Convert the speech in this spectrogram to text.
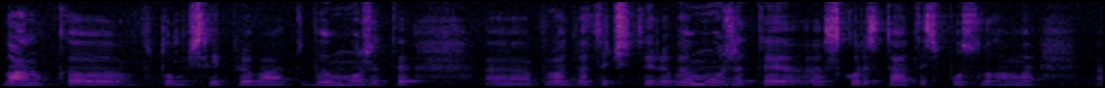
банк, в тому числі Приват, ви можете е, Приват 24, ви можете е, скористатись послугами е,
